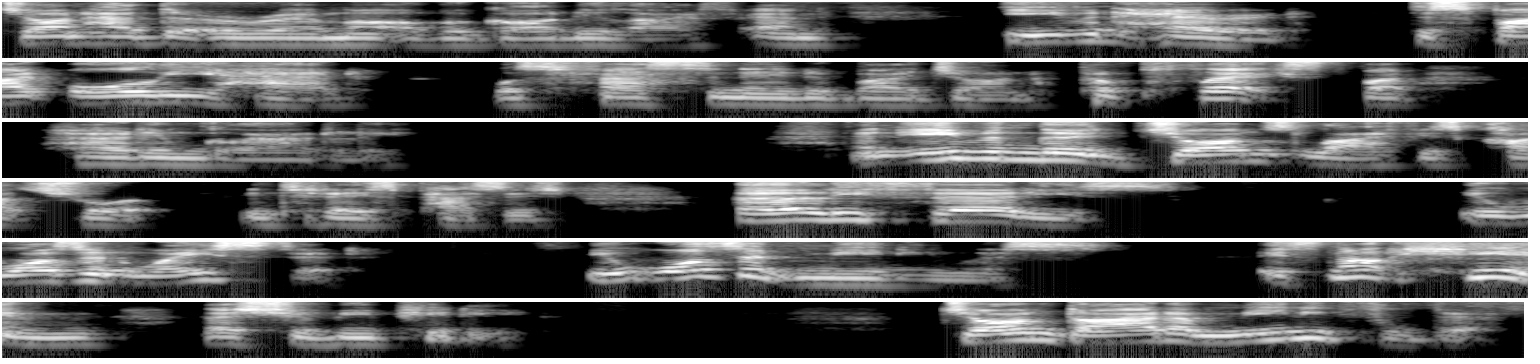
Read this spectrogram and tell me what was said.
John had the aroma of a godly life. And even Herod, despite all he had, was fascinated by John, perplexed, but heard him gladly. And even though John's life is cut short in today's passage, early 30s, it wasn't wasted. It wasn't meaningless. It's not him that should be pitied. John died a meaningful death.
